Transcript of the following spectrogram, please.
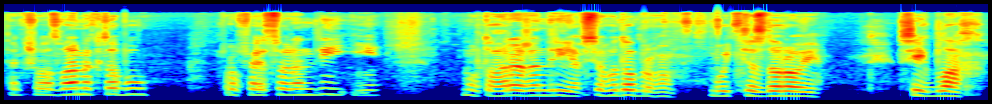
Так що з вами хто був? Професор Андрій і мотогараж Андрія. Всього доброго. Будьте здорові. Всіх благ.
